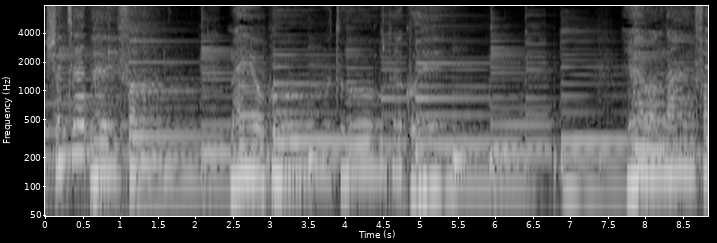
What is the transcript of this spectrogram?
身在北方，没有孤独的鬼；远望南方，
